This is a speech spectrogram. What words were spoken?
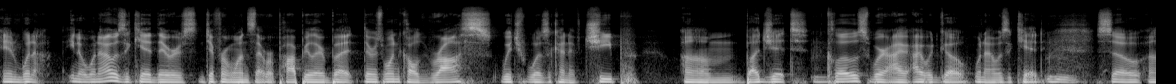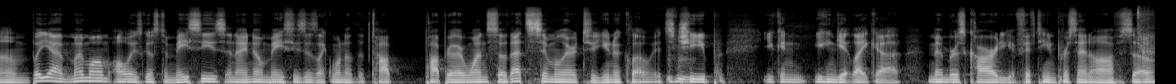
and when I, you know when I was a kid, there was different ones that were popular, but there was one called Ross, which was a kind of cheap um, budget clothes where I, I would go when I was a kid. So, um, but yeah, my mom always goes to Macy's, and I know Macy's is like one of the top popular ones. So that's similar to Uniqlo. It's cheap. You can you can get like a member's card. You get fifteen percent off. So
